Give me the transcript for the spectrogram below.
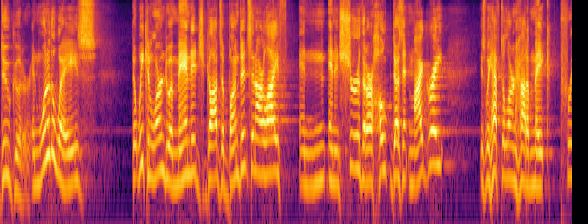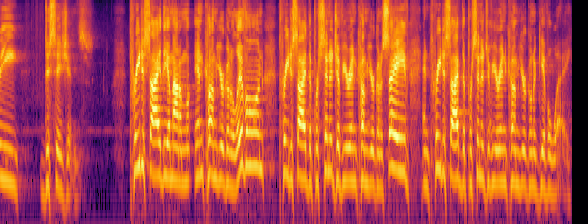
do gooder. And one of the ways that we can learn to manage God's abundance in our life and, and ensure that our hope doesn't migrate is we have to learn how to make pre decisions. Pre-decide the amount of income you're going to live on, pre-decide the percentage of your income you're going to save, and pre-decide the percentage of your income you're going to give away.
